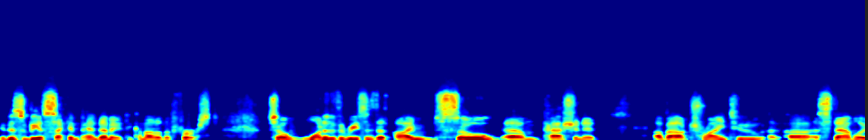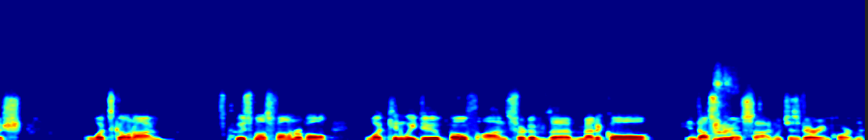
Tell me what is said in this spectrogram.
if this would be a second pandemic to come out of the first so one of the reasons that i'm so um, passionate about trying to uh, establish what's going on who's most vulnerable what can we do both on sort of the medical industrial side which is very important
